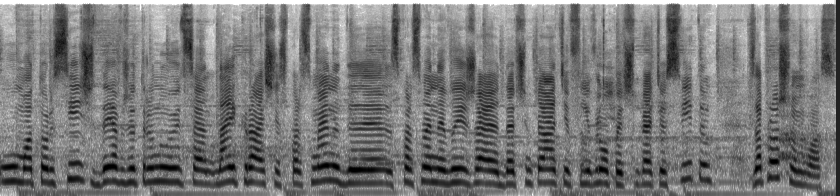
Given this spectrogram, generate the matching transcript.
у Мотор Січ, де вже тренуються найкращі спортсмени, де спортсмени виїжджають до чемпіонатів Європи, чемпіонатів світу. Запрошуємо вас.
